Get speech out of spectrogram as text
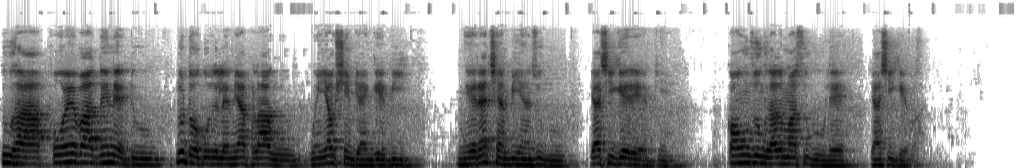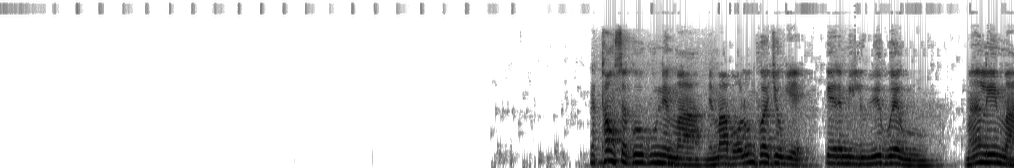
သူဟာ Forever အသင်းနဲ့အတူလွတ်တော်ကိုယ်စားလှယ်များဖလားကိုဝင်ရောက်ရှင်ပြိုင်ခဲ့ပြီးငယ်တန်းချန်ပီယံဆုကို ရရှိခဲ့တဲ့အပြင်အကောင်းဆုံးကစားသမားဆုကိုလည်းရရှိခဲ့ပါတယ်2019ခုနှစ်မှာမြန်မာဘောလုံးဖွဲ့ချုပ်ရဲ့ကယ်ဒမီလူရွေးပွဲကိုမန်းလေးမှာ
